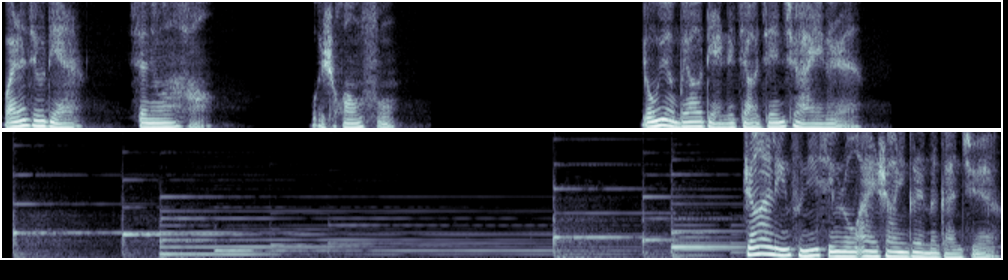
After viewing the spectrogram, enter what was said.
晚上九点，向你问好，我是黄福。永远不要踮着脚尖去爱一个人。张爱玲曾经形容爱上一个人的感觉：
